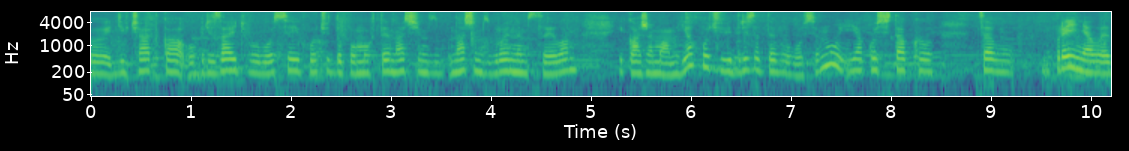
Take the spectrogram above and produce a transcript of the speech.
е, дівчатка обрізають волосся і хочуть допомогти нашим нашим збройним силам. І каже: мам, я хочу відрізати волосся. Ну якось так е, це прийняли.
